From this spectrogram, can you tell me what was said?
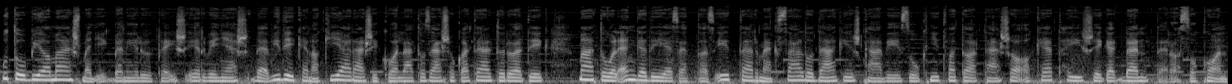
Utóbbi a más megyékben élőkre is érvényes, de vidéken a kiárási korlátozásokat eltörölték, mától engedélyezett az éttermek, szállodák és kávézók nyitvatartása a kerthelyiségekben, teraszokon.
